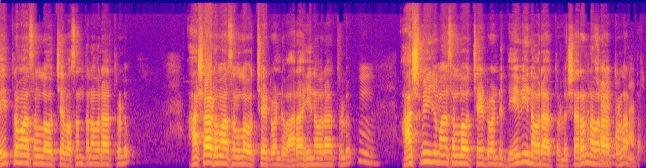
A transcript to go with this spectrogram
చైత్రమాసంలో వచ్చే వసంత నవరాత్రులు ఆషాఢ మాసంలో వచ్చేటువంటి వారాహి నవరాత్రులు ఆశ్వీజ మాసంలో వచ్చేటువంటి దేవీ నవరాత్రులు శరణ్ నవరాత్రులు అంటారు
